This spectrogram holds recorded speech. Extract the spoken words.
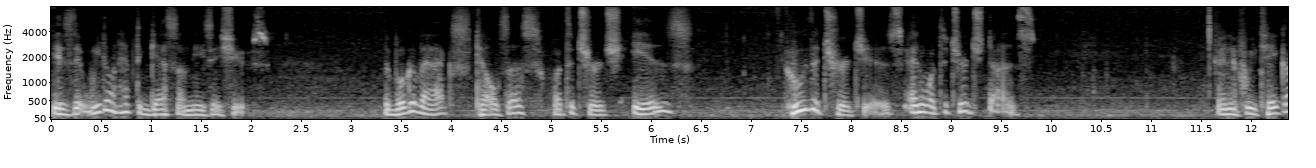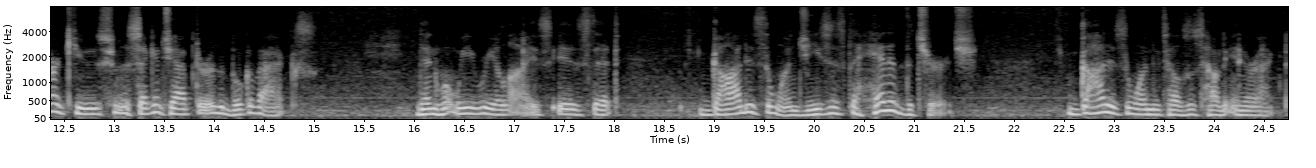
is that we don't have to guess on these issues. The book of Acts tells us what the church is, who the church is, and what the church does. And if we take our cues from the second chapter of the book of Acts, then what we realize is that God is the one, Jesus, the head of the church. God is the one who tells us how to interact.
